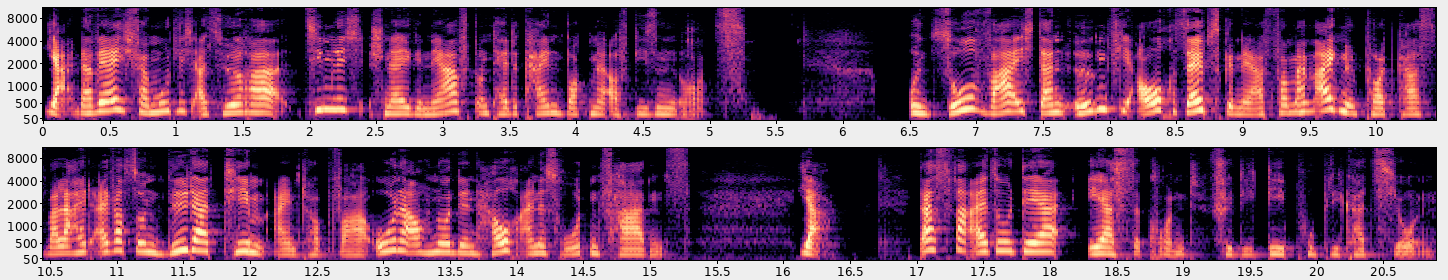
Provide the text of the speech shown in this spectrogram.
ja, da wäre ich vermutlich als Hörer ziemlich schnell genervt und hätte keinen Bock mehr auf diesen Rotz. Und so war ich dann irgendwie auch selbst genervt von meinem eigenen Podcast, weil er halt einfach so ein wilder Themeneintopf war, ohne auch nur den Hauch eines roten Fadens. Ja, das war also der erste Grund für die Depublikation.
